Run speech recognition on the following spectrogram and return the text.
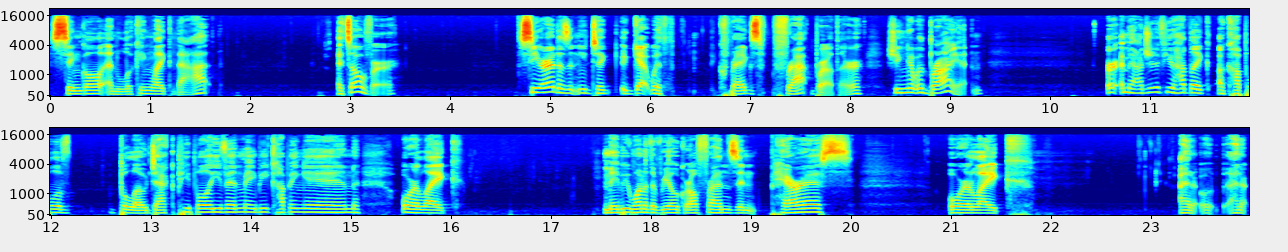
single and looking like that. It's over. Ciara doesn't need to get with Craig's frat brother, she can get with Brian. Or imagine if you had like a couple of below deck people even maybe coming in or like maybe one of the real girlfriends in Paris or like I don't, I don't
